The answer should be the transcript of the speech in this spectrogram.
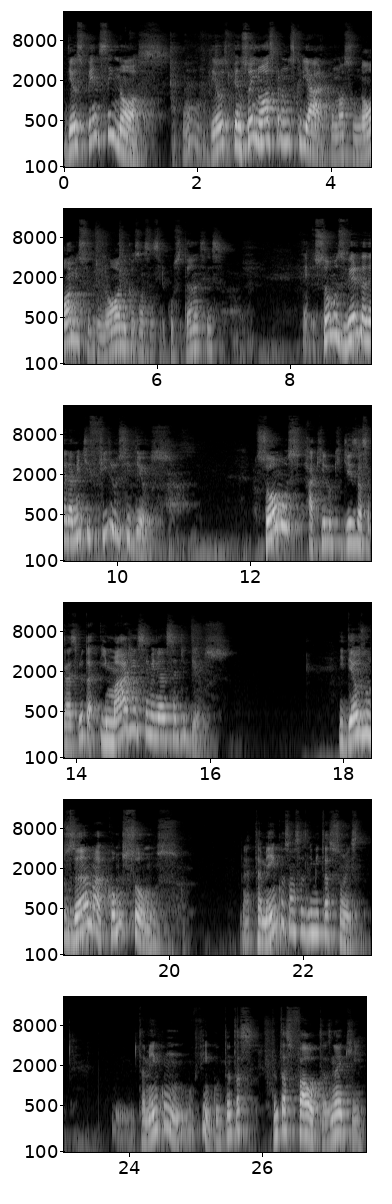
Deus pensa em nós. Né? Deus pensou em nós para nos criar, com nosso nome, sobrenome, com as nossas circunstâncias. É, somos verdadeiramente filhos de Deus. Somos aquilo que diz a Sagrada Escritura, imagem e semelhança de Deus. E Deus nos ama como somos, né? também com as nossas limitações, também com, enfim, com tantas, tantas faltas, né? Que,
